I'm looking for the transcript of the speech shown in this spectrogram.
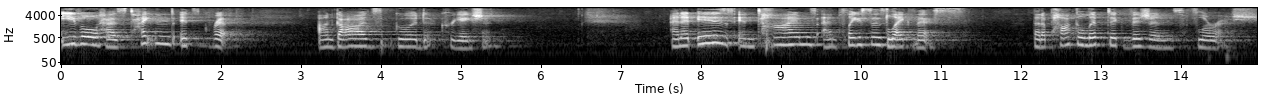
evil has tightened its grip on God's good creation. And it is in times and places like this that apocalyptic visions flourish,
